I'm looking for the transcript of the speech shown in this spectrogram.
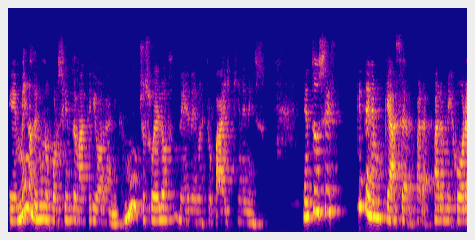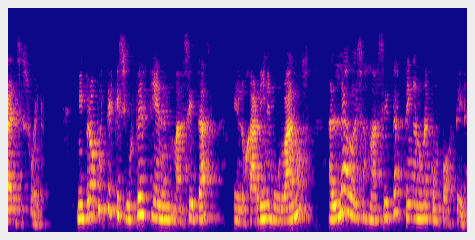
eh, menos del 1% de materia orgánica. Muchos suelos de nuestro país tienen eso. Entonces, ¿qué tenemos que hacer para, mejorar ese suelo? Mi propuesta es que si ustedes tienen macetas en los jardines urbanos, al lado de esas macetas tengan una compostera.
